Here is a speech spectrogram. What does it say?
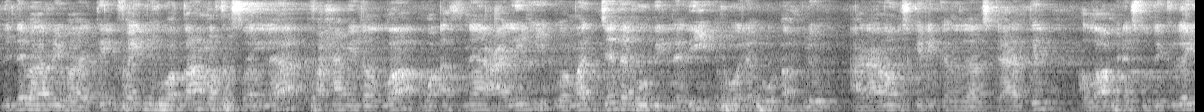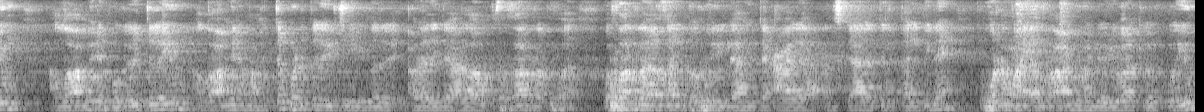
ഇതിന്റെ വേറെ റിവായത്തിൽ ഫൈനഹു വഖാമ ഫസല്ല ഫഹമിദല്ലാഹ് വഅസ്ന അലൈഹി വമജ്ജദഹു ബില്ലദി ഹുവ ലഹു അഹ്ലു. ആരാണോ നിസ്കരിക്കുന്നത് നമസ്കാരത്തിൽ അള്ളാഹുവിനെ സ്തുതിക്കുകയും അള്ളാഹുവിനെ പുകഴ്ത്തുകയും അള്ളാഹുവിനെ മഹത്വപ്പെടുത്തുകയും ചെയ്യുന്നത് അവൻ അതിന്റെ ആളാവും കൽബിനെ പൂർണമായി അള്ളാഹുവിന് വേണ്ടി ഒഴിവാക്കി വെക്കുകയും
